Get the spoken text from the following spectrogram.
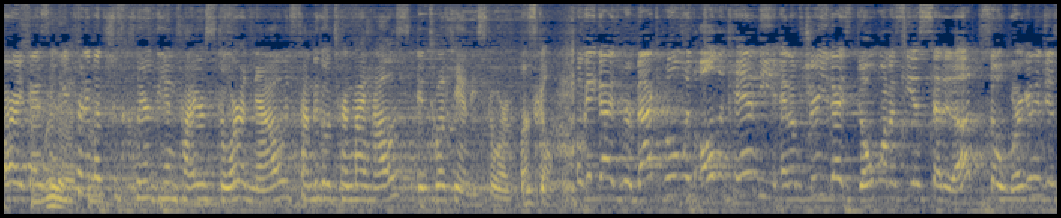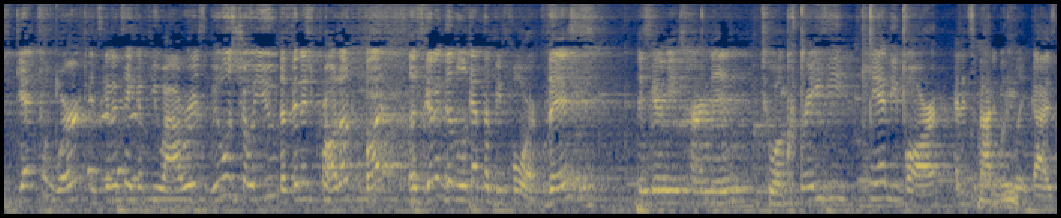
All right, guys, so we pretty much just cleared the entire store, and now it's time to go turn my house into a candy store. Let's go. Okay, guys, we're back home with all the candy, and I'm sure you guys don't want to see us set it up, so we're gonna just get to work. It's gonna take a few hours. We will show you the finished product, but let's get a good look at the before. This is gonna be turned into a crazy candy bar, and it's about to be lit, guys.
